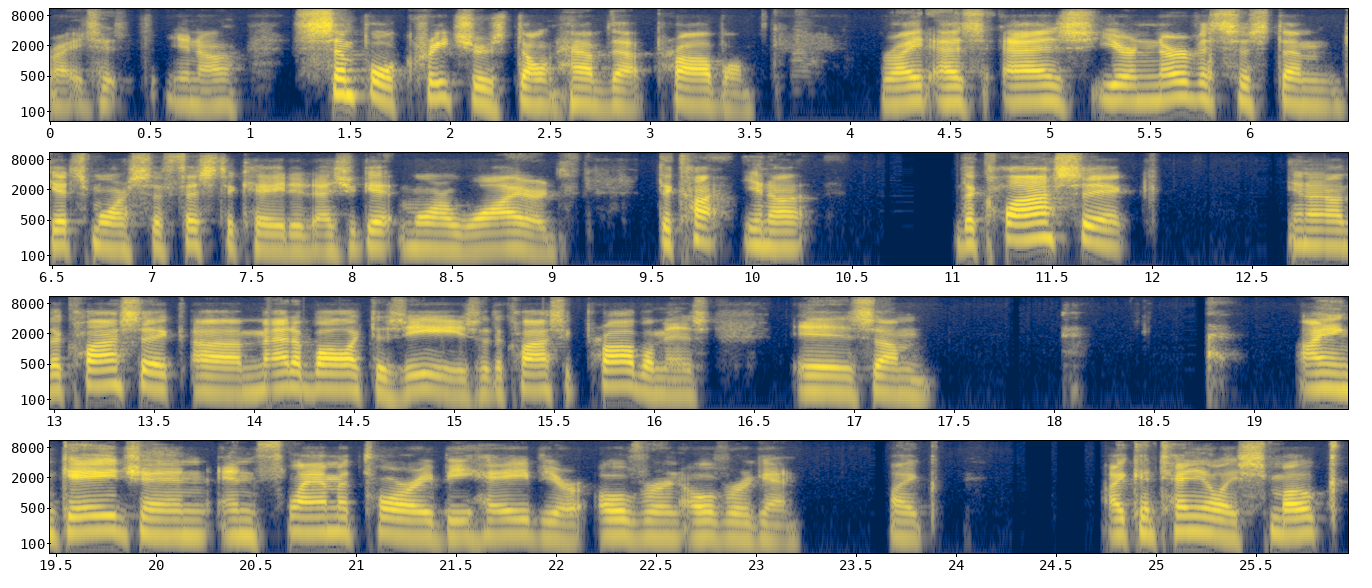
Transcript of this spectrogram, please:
right? It, you know, simple creatures don't have that problem right as as your nervous system gets more sophisticated as you get more wired the you know the classic you know the classic uh, metabolic disease or the classic problem is is um i engage in inflammatory behavior over and over again. Like i continually smoke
